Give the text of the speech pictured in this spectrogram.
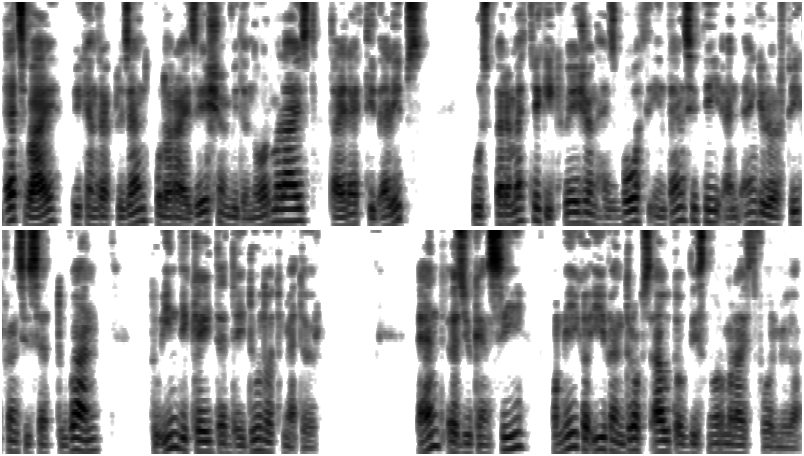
That's why we can represent polarization with a normalized, directed ellipse, whose parametric equation has both intensity and angular frequency set to 1 to indicate that they do not matter. And, as you can see, omega even drops out of this normalized formula.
